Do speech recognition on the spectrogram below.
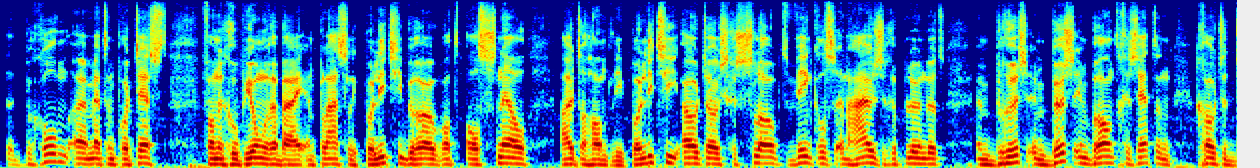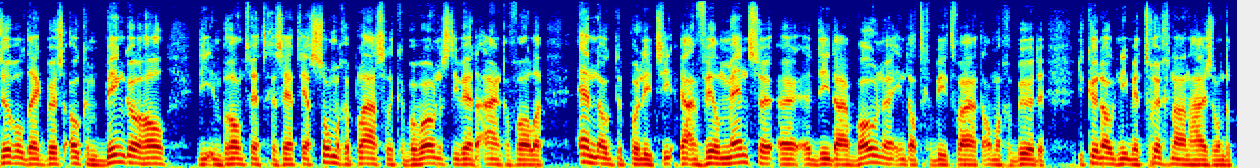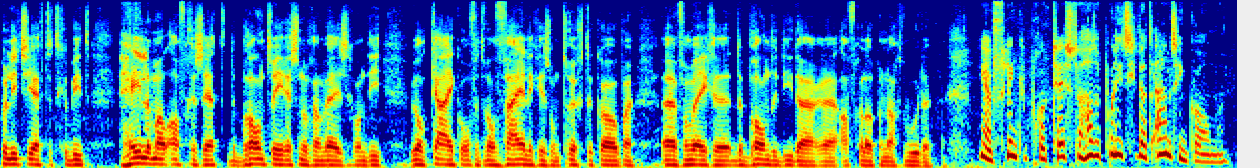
Het begon uh, met een protest van een groep jongeren bij een plaatselijk politiebureau... wat al snel uit de hand liep. Politieauto's gesloopt, winkels en huizen geplunderd. Een, brus, een bus in brand gezet, een grote dubbeldekbus. Ook een bingohal die in brand werd gezet. Ja, sommige plaatselijke bewoners die werden aangevallen. En ook de politie. Ja, en veel mensen uh, die daar wonen in dat gebied waar het allemaal gebeurde... die kunnen ook niet meer terug naar hun huis. Want de politie heeft het gebied helemaal afgezet. De brandweer is nog aanwezig. Want die wil kijken of het wel veilig is om terug te komen... Uh, vanwege de branden die daar uh, afgelopen nacht woeden. Ja, flinke protesten had de politie dat aanzien komen?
